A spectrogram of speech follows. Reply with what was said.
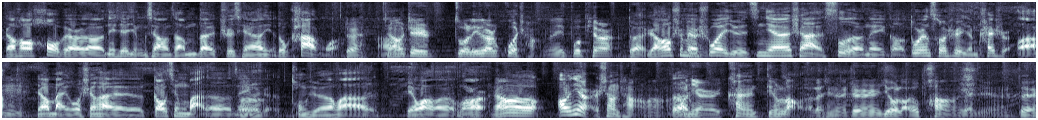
然后后边的那些影像，咱们在之前也都看过。对，然后这是做了一段过场的一波片对，然后顺便说一句，今年《深海四》的那个多人测试已经开始了。嗯，然后买过《深海》高清版的那个同学的话。别忘了玩然后奥尼尔上场了，奥尼尔看挺老的了，现在真是又老又胖感觉。对，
